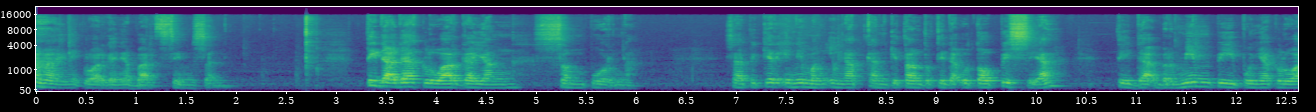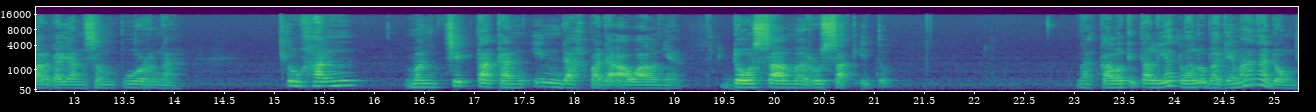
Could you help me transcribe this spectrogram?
Ini keluarganya Bart Simpson. Tidak ada keluarga yang sempurna. Saya pikir ini mengingatkan kita untuk tidak utopis ya. Tidak bermimpi punya keluarga yang sempurna. Tuhan menciptakan indah pada awalnya. Dosa merusak itu. Nah, kalau kita lihat lalu bagaimana dong?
